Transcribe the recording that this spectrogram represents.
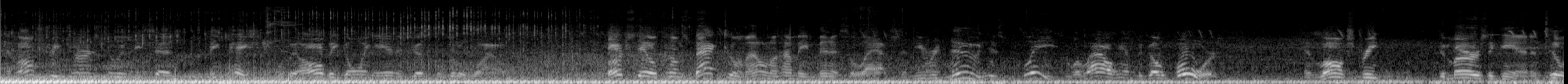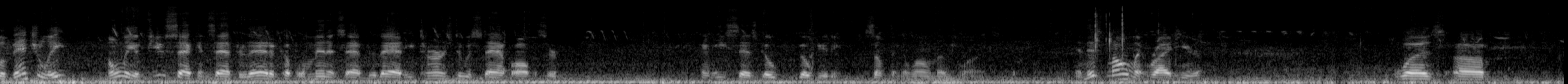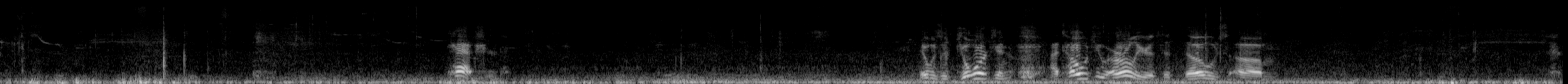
And Longstreet turns to him and he says, be patient. We'll all be going in in just a little while. Barksdale comes back to him. I don't know how many minutes elapsed. And he renewed his plea to allow him to go forward. And Longstreet demurs again until eventually only a few seconds after that, a couple of minutes after that, he turns to his staff officer and he says, go, go get him, something along those lines. And this moment right here was um, captured. There was a Georgian, I told you earlier that those um,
